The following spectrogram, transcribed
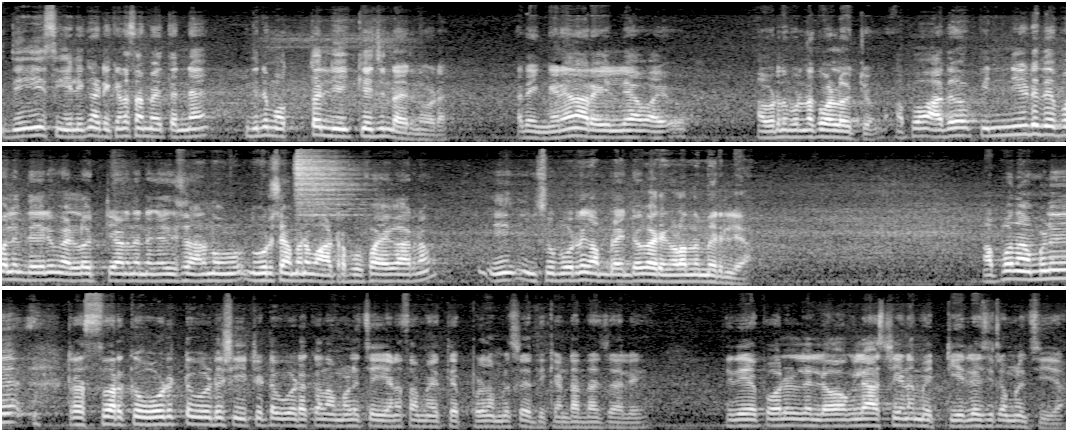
ഇത് ഈ സീലിംഗ് അടിക്കുന്ന സമയത്ത് തന്നെ ഇതിന്റെ മൊത്തം ലീക്കേജ് ഉണ്ടായിരുന്നു ഇവിടെ. അതെങ്ങനെയാണെന്ന് അറിയില്ല. അവിടുന്ന് ഇവിടുന്നൊക്കെ വെള്ളം ഒറ്റും അപ്പോൾ അത് പിന്നീട് ഇതേപോലെ എന്തെങ്കിലും വെള്ളം നൂ- നൂറ് ശതമാനം വാട്ടർ പ്രൂഫായ കാരണം ഈ ഇൻഷൂ ബോർഡിന് കംപ്ലൈന്റോ കാര്യങ്ങളൊന്നും വരില്ല. അപ്പോൾ നമ്മൾ ഡ്രസ് വർക്ക് ഓടിട്ട് വീട് ഷീറ്റിട്ട് വീടൊക്കെ നമ്മൾ ചെയ്യണ സമയത്ത് എപ്പോഴും നമ്മൾ ശ്രദ്ധിക്കേണ്ടത് എന്താ വെച്ചാൽ ഇതേപോലെയുള്ള ലോങ് ലാസ്റ്റ് ചെയ്യണ മെറ്റീരിയൽ വെച്ചിട്ട് നമ്മൾ ചെയ്യാം.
